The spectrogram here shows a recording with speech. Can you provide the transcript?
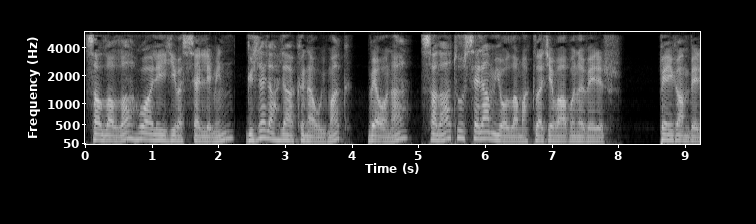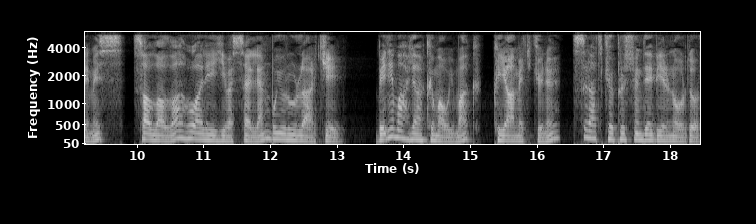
sallallahu aleyhi ve sellemin güzel ahlakına uymak ve ona salatu selam yollamakla cevabını verir. Peygamberimiz sallallahu aleyhi ve sellem buyururlar ki, benim ahlakıma uymak, kıyamet günü Sırat köprüsünde bir nurdur.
